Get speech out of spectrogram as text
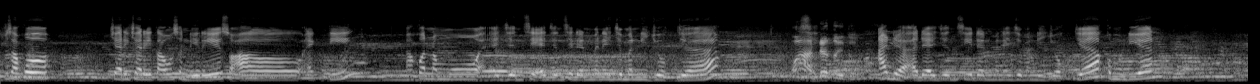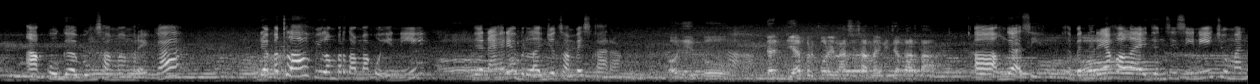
Terus aku cari-cari tahu sendiri soal acting. Aku nemu agensi-agensi dan manajemen di Jogja. Wah ada tuh itu? Ada ada agensi dan manajemen di Jogja. Kemudian aku gabung sama mereka. Dapatlah film pertamaku ini dan akhirnya berlanjut sampai sekarang. Oh gitu. Ha. dan dia berkorelasi sama yang di Jakarta? Eh, enggak sih. Sebenarnya Oh. kalau agensi sini cuman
